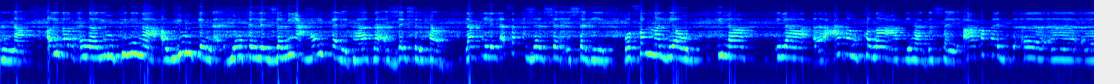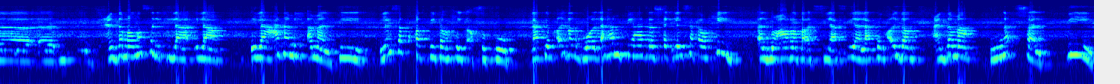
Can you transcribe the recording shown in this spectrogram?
أن أيضا أن يمكننا أو يمكن يمكن للجميع هيكلة هذا الجيش الحر. لكن للأسف الشديد وصلنا اليوم إلى إلى عدم قناعة في هذا الشيء. أعتقد آه، آه، آه، عندما نصل إلى إلى إلى عدم الأمل في ليس فقط في توحيد الصفوف لكن أيضا والاهم في هذا الشيء ليس توحيد المعارضة السياسية لكن أيضا عندما نفشل في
